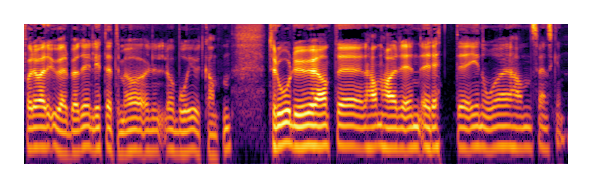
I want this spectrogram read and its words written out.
for å være uærbødig, litt dette med å, å, bo i utkanten. Tror du at eh, han har en rett i noe, han svensken?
